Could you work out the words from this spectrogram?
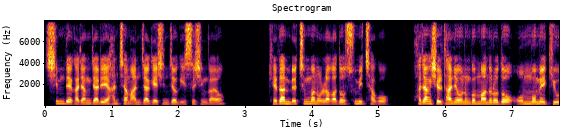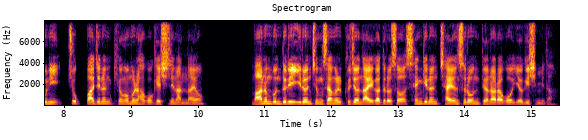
침대 가장자리에 한참 앉아 계신 적 있으신가요? 계단 몇 층만 올라가도 숨이 차고 화장실 다녀오는 것만으로도 온몸의 기운이 쭉 빠지는 경험을 하고 계시진 않나요? 많은 분들이 이런 증상을 그저 나이가 들어서 생기는 자연스러운 변화라고 여기십니다.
